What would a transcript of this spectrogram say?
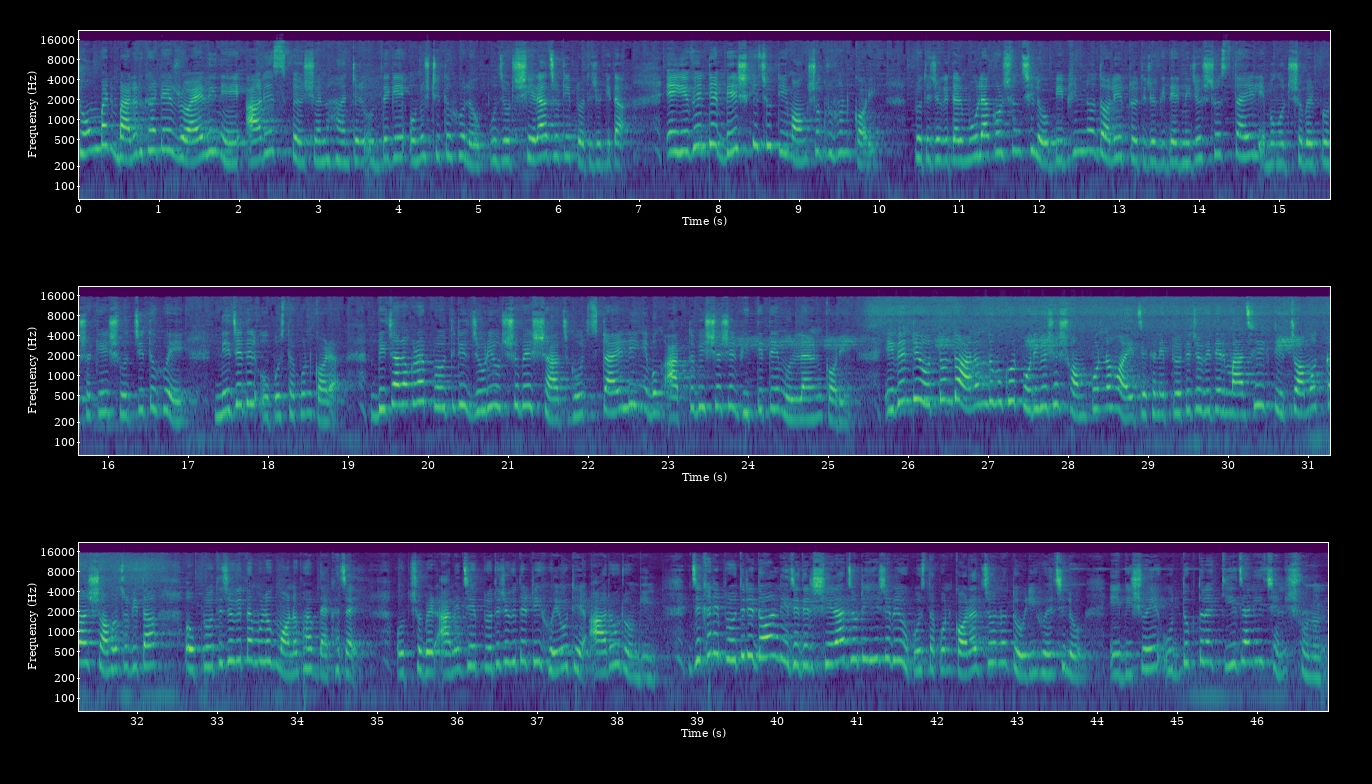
সোমবার বালুরঘাটের রয়্যাল ইনে আর S fashion হান্টের উদ্যোগে অনুষ্ঠিত হল পুজোর সেরা জুটি প্রতিযোগিতা। এই ইভেন্টে বেশ কিছু টিম অংশগ্রহণ করে। প্রতিযোগিতার মূল আকর্ষণ ছিল বিভিন্ন দলের প্রতিযোগীদের নিজস্ব স্টাইল এবং উৎসবের পোশাকে সজ্জিত হয়ে নিজেদের উপস্থাপন করা। বিচারকরা প্রতিটি জুড়ি উৎসবের সাজগোজ, স্টাইলিং এবং আত্মবিশ্বাসের ভিত্তিতে মূল্যায়ন করেন। ইভেন্টটি অত্যন্ত আনন্দমুখর পরিবেশে সম্পন্ন হয়, যেখানে প্রতিযোগীদের মাঝে একটি চমৎকার সহযোগিতা ও প্রতিযোগিতামূলক মনোভাব দেখা যায়। উৎসবের আমেজে প্রতিযোগিতাটি হয়ে ওঠে আরও রঙিন, যেখানে প্রতিটি দল নিজেদের সেরা জুটি হিসেবে উপস্থাপন করার জন্য তৈরি হয়েছিল। এ বিষয়ে উদ্যোক্তারা কী জানিয়েছেন, শুনুন।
